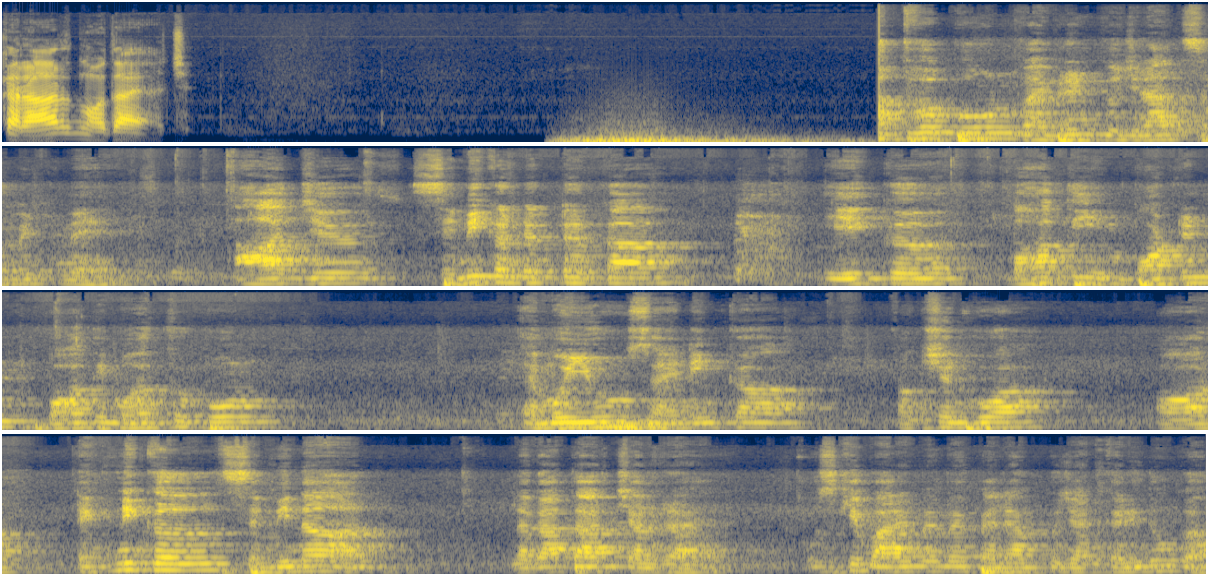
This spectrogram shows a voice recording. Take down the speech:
કરાર નોંધાયા છે महत्वपूर्ण वाइब्रेंट गुजरात समिट में आज सेमीकंडक्टर का एक बहुत ही इम्पोर्टेंट बहुत ही महत्वपूर्ण एमओयू साइनिंग का फ़ंक्शन हुआ और टेक्निकल सेमिनार लगातार चल रहा है। उसके बारे में मैं पहले आपको जानकारी दूँगा।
